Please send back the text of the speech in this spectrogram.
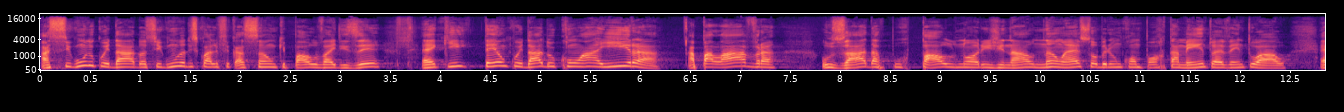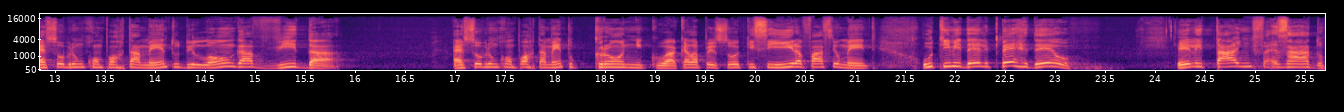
A segundo cuidado, a segunda desqualificação que Paulo vai dizer é que tenham cuidado com a ira. A palavra usada por Paulo no original não é sobre um comportamento eventual, é sobre um comportamento de longa vida. É sobre um comportamento crônico, aquela pessoa que se ira facilmente. O time dele perdeu, ele está enfesado.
